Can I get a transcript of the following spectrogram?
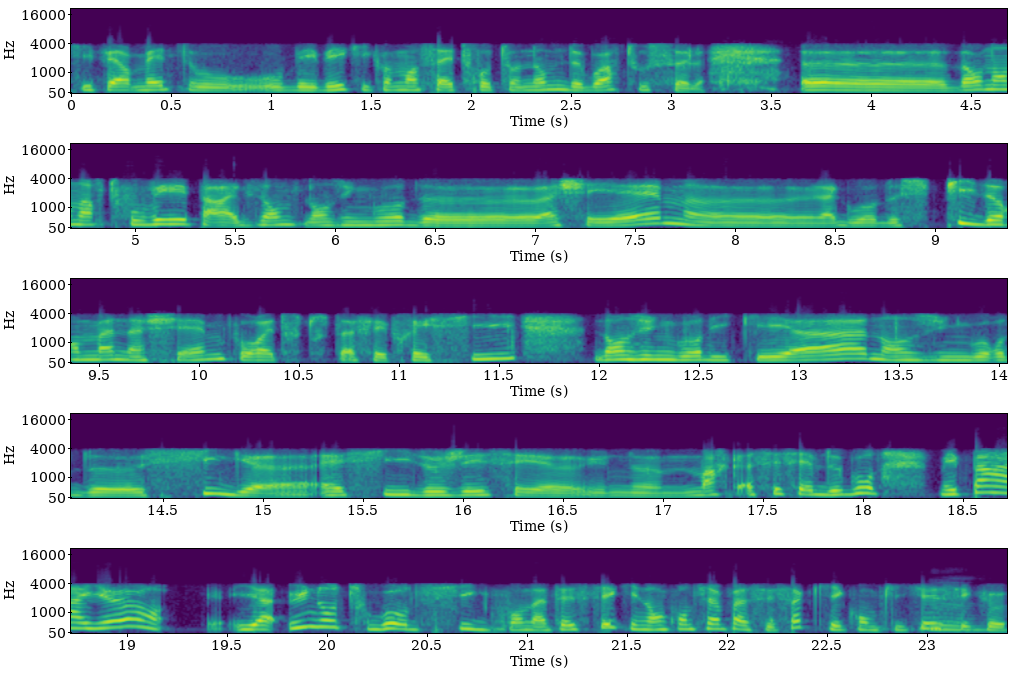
qui permettent aux, bébés qui commencent à être autonomes de boire tout seul. Ben, on en a retrouvé par exemple dans une gourde H&M, la gourde Spiderman H&M pour être tout à fait précis, dans une gourde Ikea, dans une gourde SIG, SI2G, c'est euh, une marque assez célèbre de gourde. Mais par ailleurs, il y a une autre gourde SIG qu'on a testée qui n'en contient pas. C'est ça qui est compliqué, mm. c'est que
